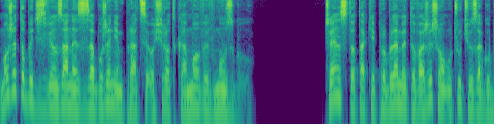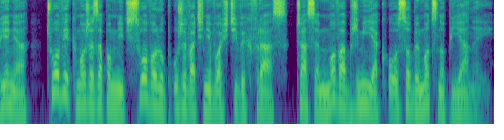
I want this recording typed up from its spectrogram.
Może to być związane z zaburzeniem pracy ośrodka mowy w mózgu. Często takie problemy towarzyszą uczuciu zagubienia, człowiek może zapomnieć słowo lub używać niewłaściwych fraz, czasem mowa brzmi jak u osoby mocno pijanej.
